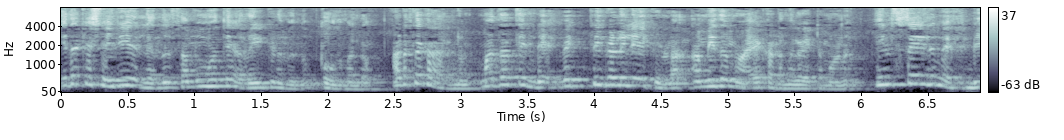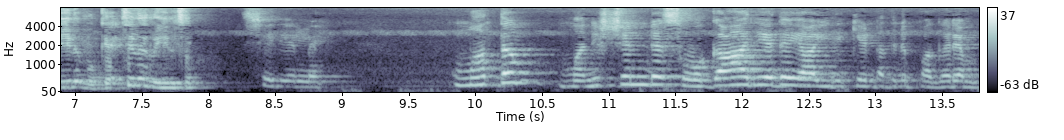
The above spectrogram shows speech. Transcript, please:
ഇതൊക്കെ ശരിയല്ലെന്ന് സമൂഹത്തെ അറിയിക്കണമെന്നും തോന്നുമല്ലോ. അടുത്ത കാരണം മതത്തിന്റെ വ്യക്തികളിലേക്കുള്ള അമിതമായ കടന്നുകയറ്റമാണ്. ഇൻസ്റ്റയിലും എഫ് ബിയിലും ഒക്കെ ചില റീൽസും ശരിയല്ലേ? മതം മനുഷ്യന്റെ സ്വകാര്യതയായിരിക്കേണ്ടതിന് പകരം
